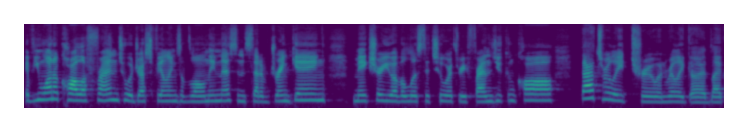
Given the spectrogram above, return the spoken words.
if you want to call a friend to address feelings of loneliness instead of drinking, make sure you have a list of two or three friends you can call. That's really true and really good. Like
